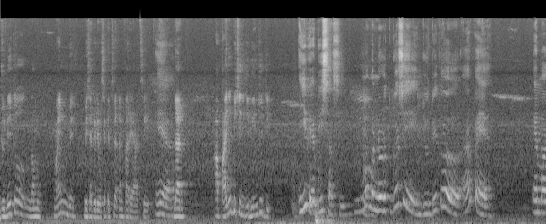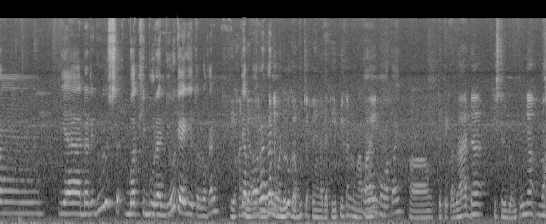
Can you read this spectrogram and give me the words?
judi itu nggak mau main bi- bisa gede bisa kecil kan variasi. Iya. Dan apa aja bisa dijadiin judi? Iya bisa sih. Iya. Menurut gue sih judi tuh apa ya? Emang ya dari dulu buat hiburan juga gitu loh kan Iya kan, Tiap orang kan- zaman dulu gabut ya nggak ada TV kan mau ngapain? Oh, mau ngapain Eh, TV kagak ada, istri belum punya, mau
